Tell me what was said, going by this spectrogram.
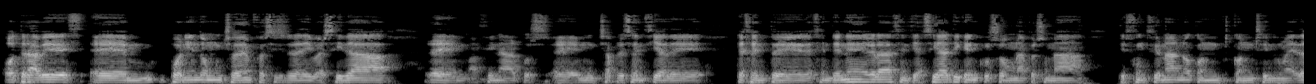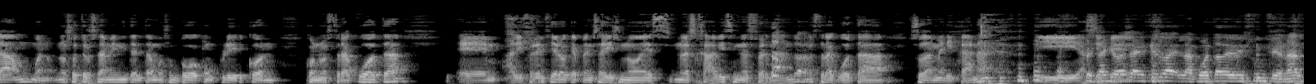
Otra vez eh, poniendo mucho énfasis en la diversidad, eh, al final pues eh, mucha presencia de, de gente de gente negra, gente asiática, incluso una persona disfuncional, ¿no? Con, con síndrome de Down. Bueno, nosotros también intentamos un poco cumplir con, con nuestra cuota. Eh, a diferencia de lo que pensáis, no es, no es Javi, sino es Fernando, nuestra cuota sudamericana. Y así Pensaba que, que, ibas a decir la, la cuota de disfuncional.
